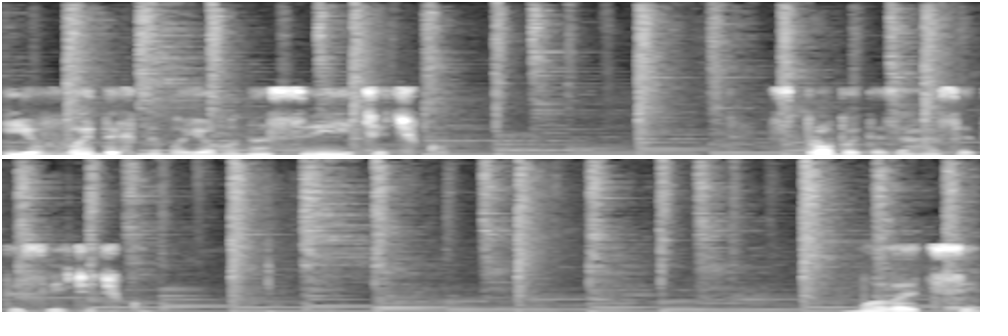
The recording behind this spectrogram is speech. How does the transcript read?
і видихнемо його на свічечку. Спробуйте загасити свічечку. Молодці.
